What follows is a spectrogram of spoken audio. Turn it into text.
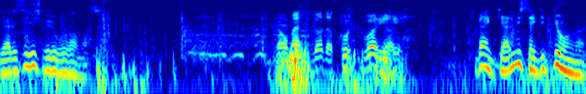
Gerisi hiçbiri bulamaz. Ya ben zaten kurt var ya. Denk gelmişse gitti onlar.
